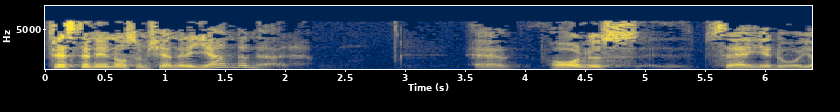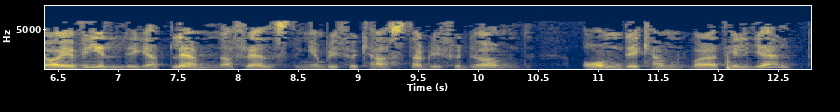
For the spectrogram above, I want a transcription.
förresten är det någon som känner igen den där? Eh, Paulus säger då jag är villig att lämna frälsningen bli förkastad bli fördömd om det kan vara till hjälp.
